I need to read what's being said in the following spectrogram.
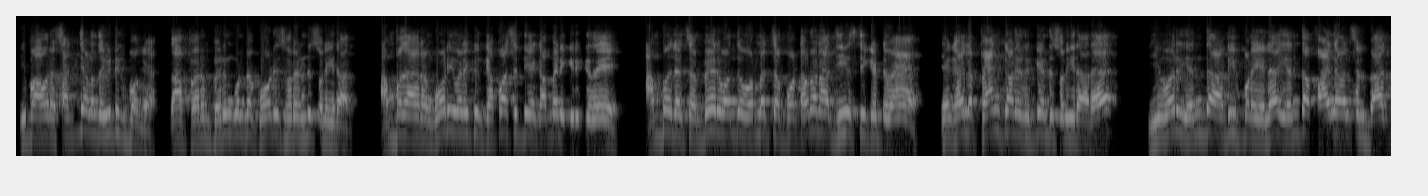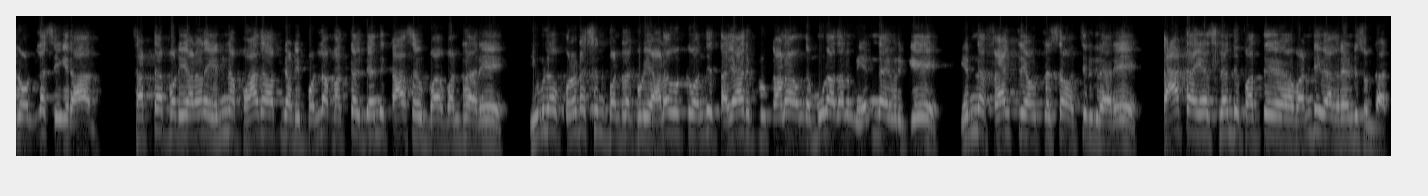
இப்ப அவரை சக்தி அந்த வீட்டுக்கு போங்க. நான் பெரும் பெருங்கொண்ட கோடீஸ்வரன் என்று சொல்கிறார். ஐம்பதாயிரம் கோடி வரைக்கும் கெப்பாசிட்டி என் கம்பெனிக்கு இருக்குது. ஐம்பது லட்சம் பேர் வந்து ஒரு லட்சம் போட்டாலும் நான் ஜிஎஸ்டி கட்டுவேன். என் கையில பேன் கார்டு இருக்கு என்று சொல்கிறாரு. இவர் எந்த அடிப்படையில எந்த பைனான்சியல் பேக்ரவுண்ட்ல செய்கிறார்? சட்டப்படியான என்ன பாதுகாப்பின் அடிப்படையில மக்கள் சேர்ந்து காசு பண்றாரு? இவ்வளவு ப்ரொடக்ஷன் பண்றக்கூடிய அளவுக்கு வந்து தயாரிப்புக்கான அந்த மூலாதாரம் என்ன இவருக்கு என்ன ஃபேக்டரி அவுட்லெட்ஸ் தான் வச்சிருக்கிறாரு? டாடா ஏஸ்ல இருந்து பத்து வண்டி வாங்குறேன்னு சொல்றாரு.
